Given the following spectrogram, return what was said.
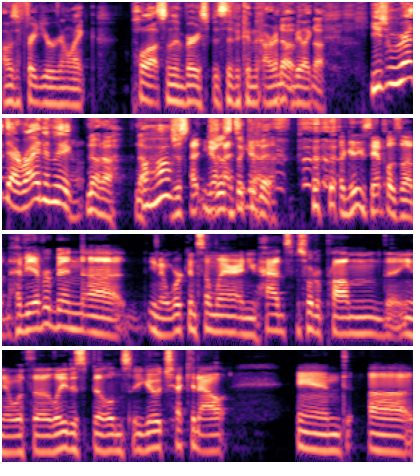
I was afraid you were going to like pull out something very specific in the article No, and be like, no. You read that, right? I'm like, No, no, no. Uh-huh. Just, I- you know, just I the commit. a good example is um, have you ever been uh, you know working somewhere and you had some sort of problem that you know with the latest build and so you go check it out and uh,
